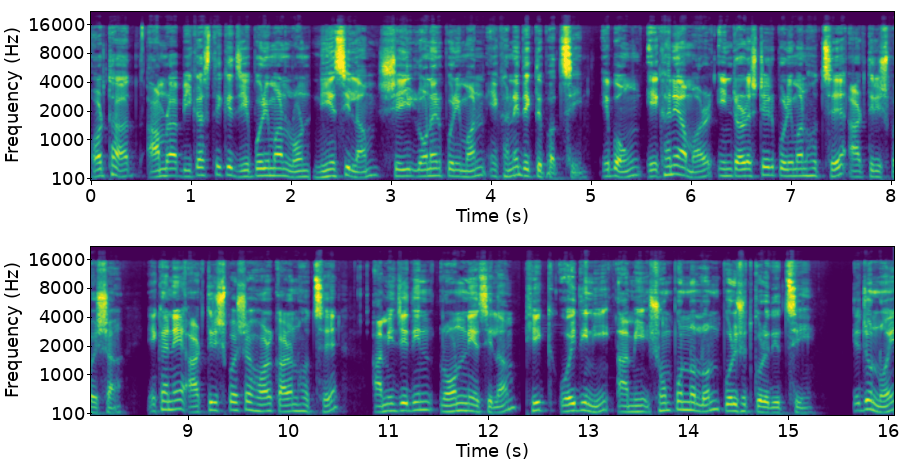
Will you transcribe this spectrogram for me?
অর্থাৎ আমরা বিকাশ থেকে যে পরিমাণ লোন নিয়েছিলাম, সেই লোনের পরিমাণ এখানে দেখতে পাচ্ছি। এবং এখানে আমার ইন্টারেস্টের পরিমাণ হচ্ছে আটত্রিশ পয়সা। এখানে আটত্রিশ পয়সা হওয়ার কারণ হচ্ছে, আমি যেদিন লোন নিয়েছিলাম, ঠিক ওই দিনই আমি সম্পূর্ণ লোন পরিশোধ করে দিচ্ছি। এজন্যই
